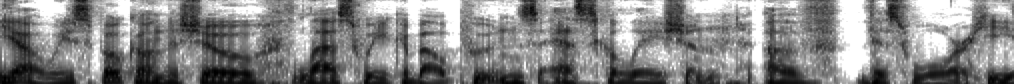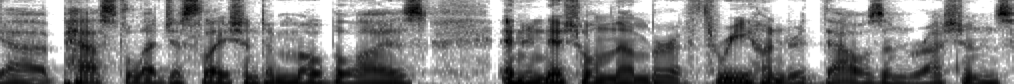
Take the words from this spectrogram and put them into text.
Yeah, we spoke on the show last week about Putin's escalation of this war. He uh, passed legislation to mobilize an initial number of 300,000 Russians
